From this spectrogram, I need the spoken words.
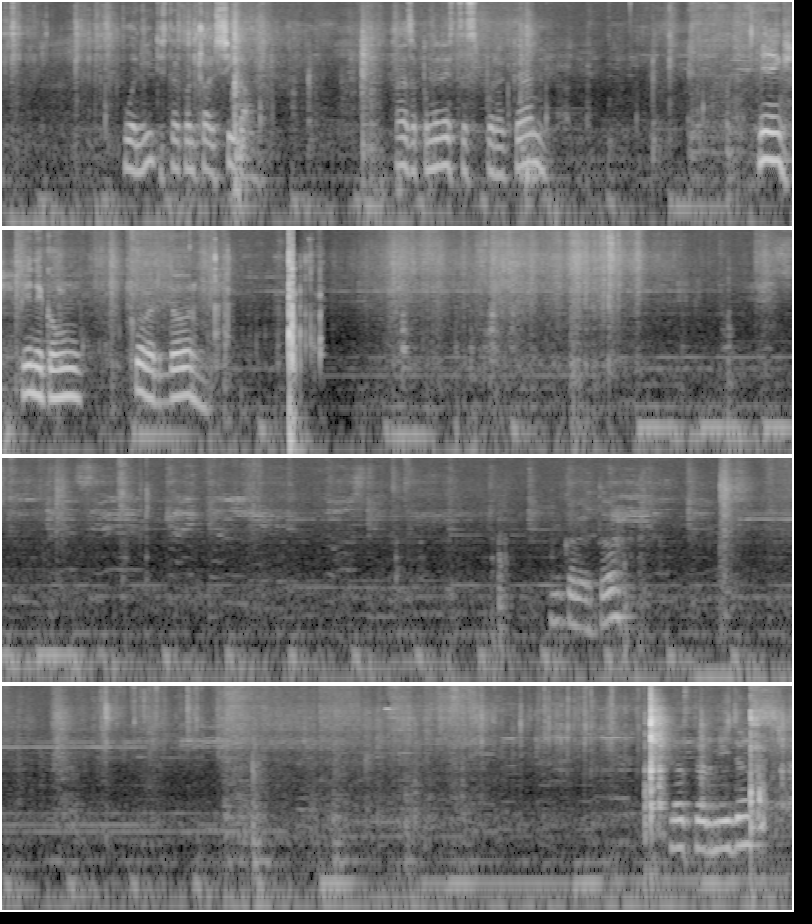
bonito está control, siga. Vamos a poner estos por acá. Miren, viene con un cobertor. Un cobertor. Los tornillos.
